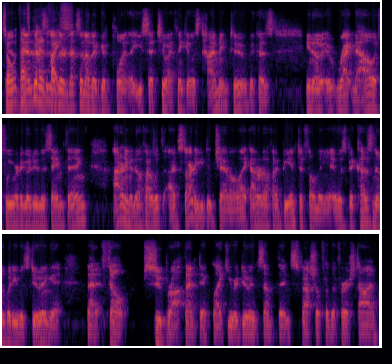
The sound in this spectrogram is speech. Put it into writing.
so yeah. that's and good that's advice. Another, that's another good point that you said too. I think it was timing too, because you know, it, right now, if we were to go do the same thing, I don't even know if I would. I'd start a YouTube channel. Like I don't know if I'd be into filming it. It was because nobody was doing it that it felt super authentic, like you were doing something special for the first time.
